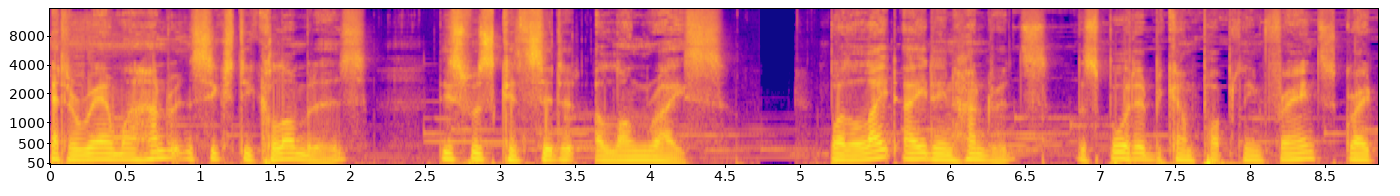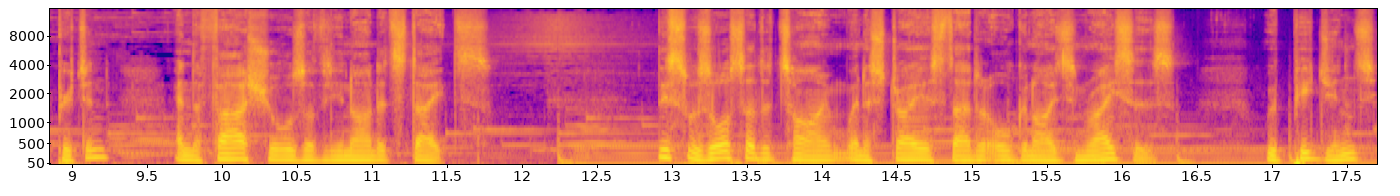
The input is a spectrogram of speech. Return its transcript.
At around 160 kilometres, this was considered a long race. By the late 1800s, the sport had become popular in France, Great Britain, and the far shores of the United States. This was also the time when Australia started organising races, with pigeons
